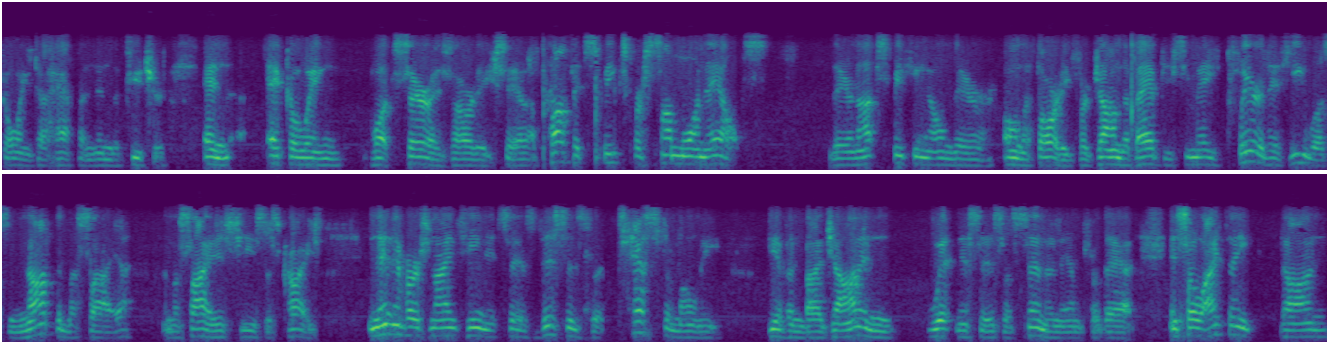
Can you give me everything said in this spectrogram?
going to happen in the future. And echoing what Sarah has already said. A prophet speaks for someone else. They are not speaking on their own authority. For John the Baptist, he made clear that he was not the Messiah. The Messiah is Jesus Christ. And then in verse 19 it says, This is the testimony given by John, and witness is a synonym for that. And so I think, Don,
